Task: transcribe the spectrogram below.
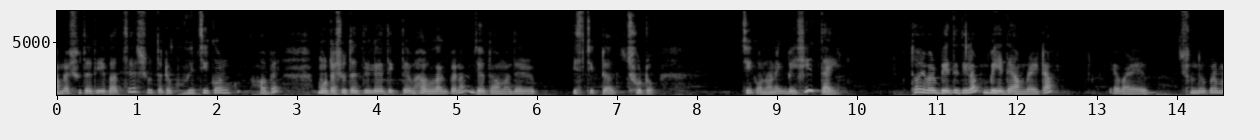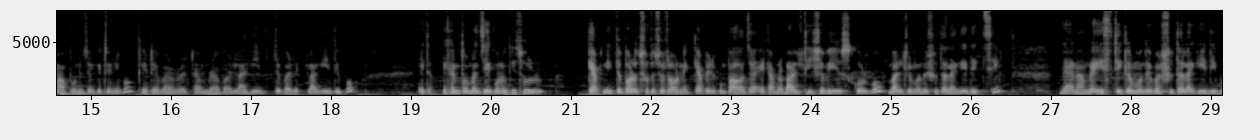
আমরা সুতা দিয়ে বাঁধছি। সুতাটা খুবই চিকন হবে, মোটা সুতা দিলে দেখতে ভালো লাগবে না, যেহেতু আমাদের স্টিকটা ছোট, চিকন অনেক বেশি, তাই। তো এবার বেঁধে দিলাম, বেঁধে আমরা এটা এবারে সুন্দর করে মাপ অনুযায়ী কেটে নিব, কেটে এবার এটা আমরা আবার লাগিয়ে দিতে পারি, লাগিয়ে দিব। তো এখানে তোমরা যে কোনো কিছুর ক্যাপ নিতে পারো, ছোট ছোট অনেক ক্যাপ এরকম পাওয়া যায়। এটা আমরা বালতি হিসেবে ইউজ করব, বালতির মধ্যে সুতা লাগিয়ে দিচ্ছি। দেন আমরা স্টিকের মধ্যে এবার সুতা লাগিয়ে দিব,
